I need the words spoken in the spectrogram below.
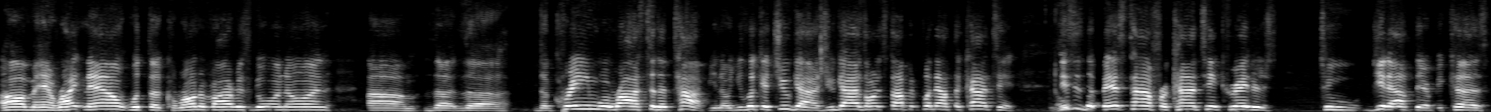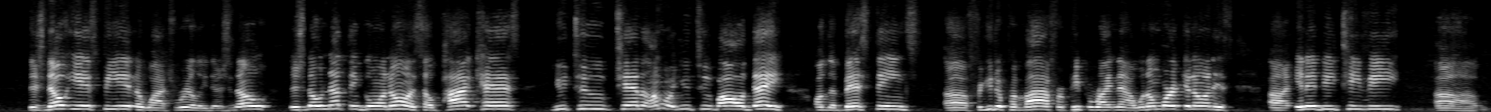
Oh man, right now with the coronavirus going on, um, the the the cream will rise to the top. You know, you look at you guys. You guys aren't stopping putting out the content. Nope. This is the best time for content creators to get out there because there's no ESPN to watch really. There's no there's no nothing going on. So podcast, YouTube channel, I'm on YouTube all day are the best things uh, for you to provide for people right now. What I'm working on is uh, TV. Um,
